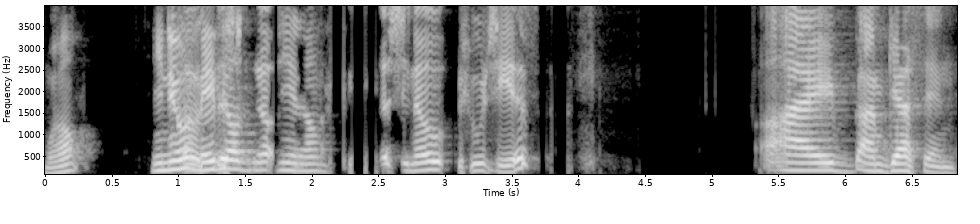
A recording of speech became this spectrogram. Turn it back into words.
well, you know Oh. Maybe I'll know- you know Does she know who she is? I I'm guessing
